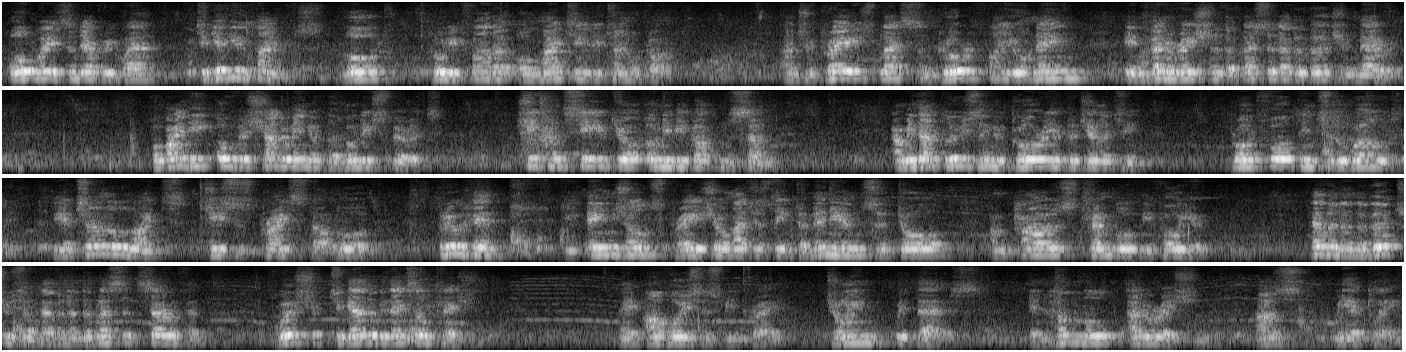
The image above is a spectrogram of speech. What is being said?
always and everywhere, to give you thanks, Lord, Holy Father, Almighty and Eternal God, and to praise, bless, and glorify your name in veneration of the Blessed Ever Virgin Mary. For by the overshadowing of the Holy Spirit, she conceived your only begotten Son, and without losing the glory of virginity, brought forth into the world the eternal light, Jesus Christ our Lord. Through him, the angels praise your majesty, dominions adore, and powers tremble before you. Heaven and the virtues of heaven and the blessed seraphim worship together with exultation. May our voices, we pray, join with theirs in humble adoration as we acclaim.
